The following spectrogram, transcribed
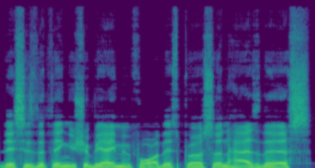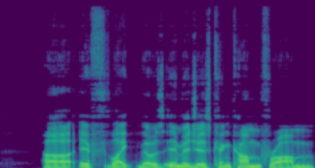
this is the thing you should be aiming for. This person has this. Uh, if like those images can come from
